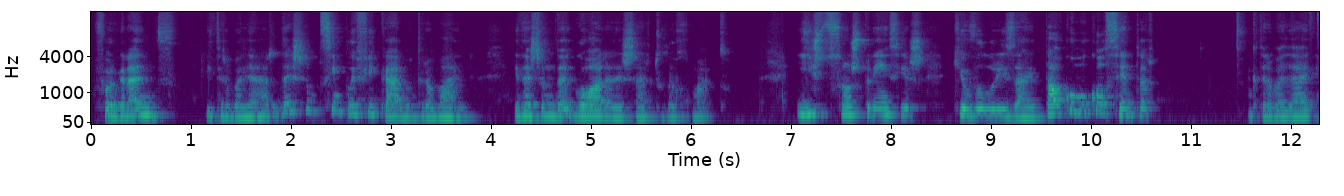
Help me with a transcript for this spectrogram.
for grande e trabalhar, deixa-me simplificar o trabalho e deixa-me de agora deixar tudo arrumado. E isto são experiências que eu valorizei, tal como o call center que trabalhei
